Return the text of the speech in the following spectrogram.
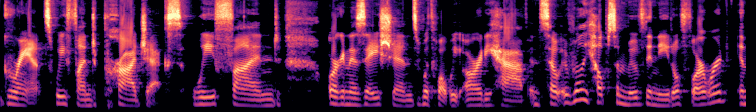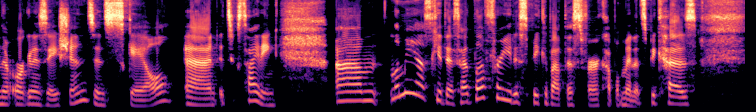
grants, we fund projects, we fund organizations with what we already have. And so it really helps them move the needle forward in their organizations and scale. And it's exciting. Um, let me ask you this I'd love for you to speak about this for a couple minutes because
